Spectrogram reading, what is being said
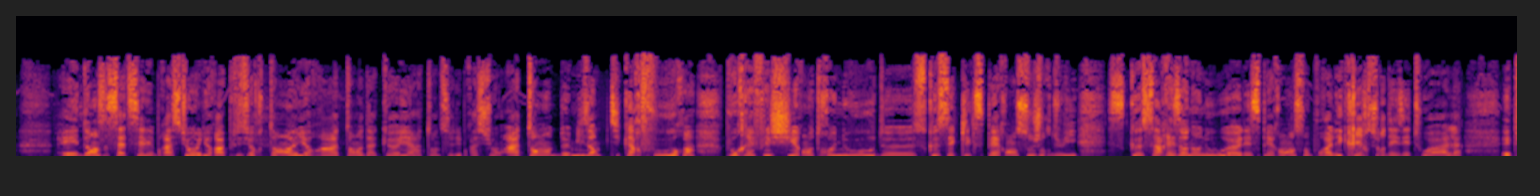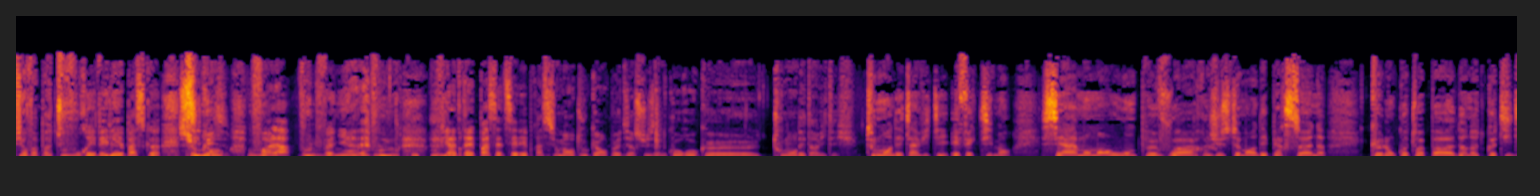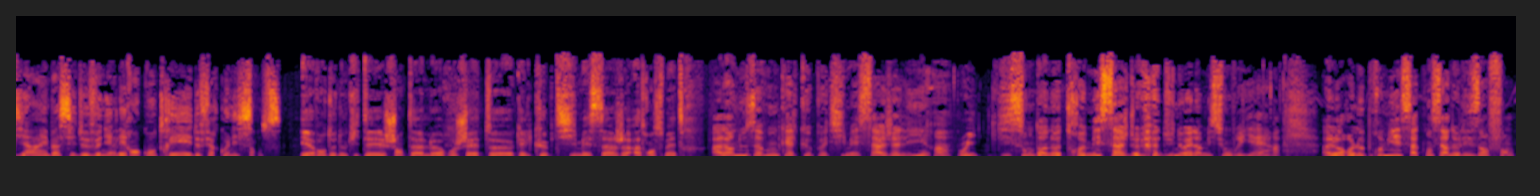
Et dans cette célébration, il y aura plusieurs temps. Il y aura un temps d'accueil, un temps de célébration, un temps de mise en petit carrefour pour réfléchir entre nous de ce que c'est que l'expérience ce que ça résonne en nous, euh, l'espérance. On pourra l'écrire sur des étoiles. Et puis on va pas tout vous révéler parce que Surprise. sinon, voilà, vous ne veniez, vous, vous viendrez pas à cette célébration. Mais en tout cas, on peut dire Suzanne Corot que tout le monde est invité. Tout le monde est invité, effectivement. C'est un moment où on peut voir justement des personnes que l'on côtoie pas dans notre quotidien. Et ben, c'est de venir les rencontrer et de faire connaissance. Et avant de nous quitter, Chantal Rochette, euh, quelques petits messages à transmettre Alors nous avons quelques petits messages à lire. Oui. Qui sont dans notre message de, du Noël en mission ouvrière. Alors le premier, ça concerne les enfants.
